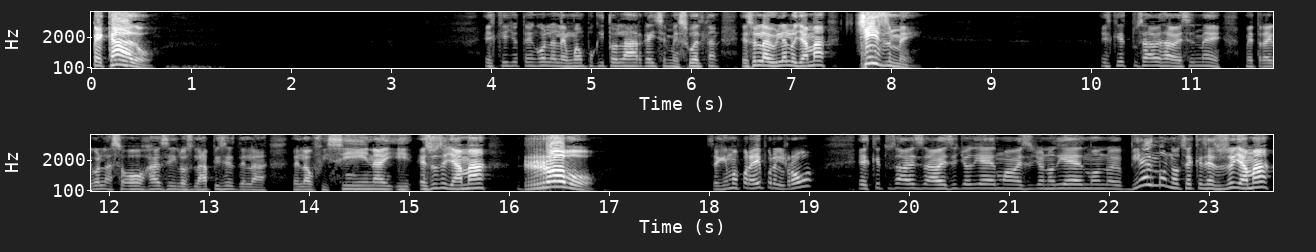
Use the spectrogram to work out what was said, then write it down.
pecado. Es que yo tengo la lengua un poquito larga y se me sueltan. Eso la Biblia lo llama chisme. Es que tú sabes, a veces me, me traigo las hojas y los lápices de la, de la oficina y, eso se llama robo. ¿Seguimos por ahí por el robo? Es que tú sabes, a veces yo diezmo, a veces yo no diezmo, diezmo, no sé qué es. Eso se llama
